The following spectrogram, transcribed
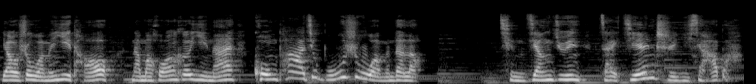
要是我们一逃，那么黄河以南恐怕就不是我们的了。请将军再坚持一下吧。”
